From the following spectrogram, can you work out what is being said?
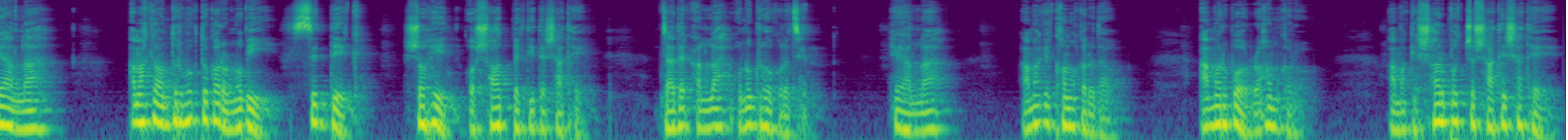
হে আল্লাহ, আমাকে অন্তর্ভুক্ত করো নবী, সিদ্দিক, শহীদ ও সৎ ব্যক্তিদের সাথে, যাদের আল্লাহ অনুগ্রহ করেছেন। হে আল্লাহ, আমাকে ক্ষমা করে দাও। আমার উপর রহম করো। আমাকে সর্বোচ্চ সাথীর সাথে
